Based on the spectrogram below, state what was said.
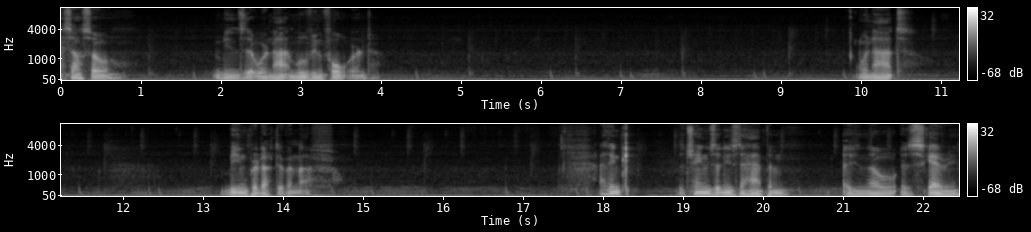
it also means that we're not moving forward. We're not being productive enough. I think the change that needs to happen, even though it's scary,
